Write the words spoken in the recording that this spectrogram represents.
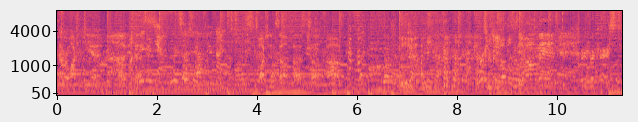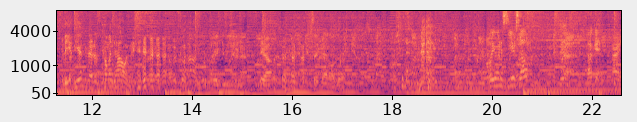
Now we're watching Ian do quality tests. He's watching himself, how that's himself. Oh. The, the internet is coming down. What's going on? Breaking the internet. Yeah. Take that, all good. Oh, you want to see yourself? Yeah. Okay. All right.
